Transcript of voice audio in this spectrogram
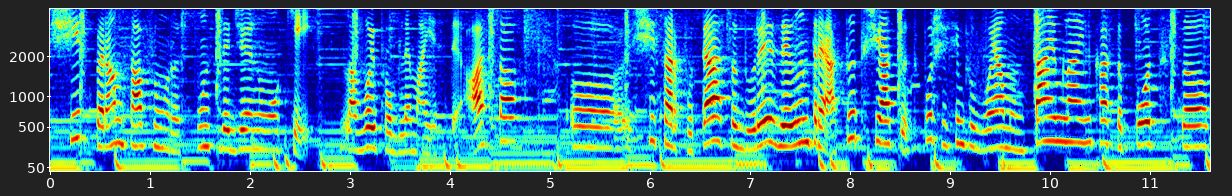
și speram să aflu un răspuns de genul ok, la voi problema este asta uh, și s-ar putea să dureze între atât și atât. Pur și simplu voiam un timeline ca să pot să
